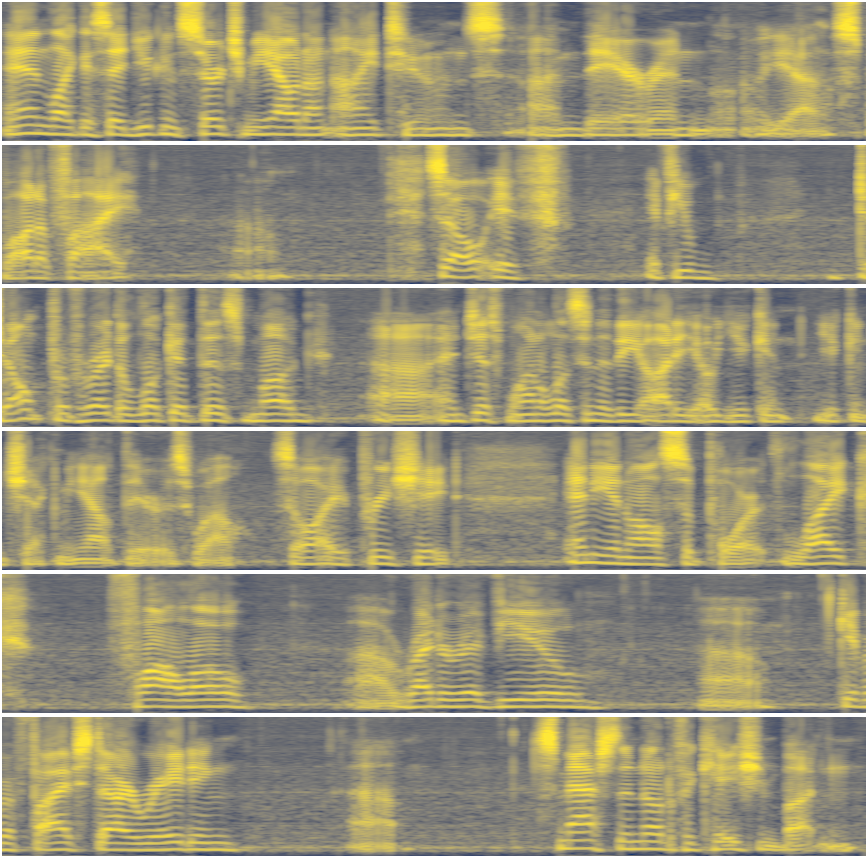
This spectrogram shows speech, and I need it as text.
and like I said, you can search me out on iTunes. I'm there, and uh, yeah, Spotify. Um, so if if you don't prefer to look at this mug uh, and just want to listen to the audio, you can you can check me out there as well. So I appreciate any and all support. Like, follow, uh, write a review, uh, give a five star rating, uh, smash the notification button.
